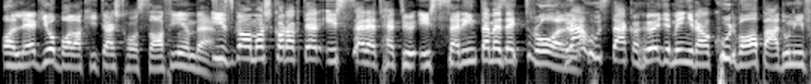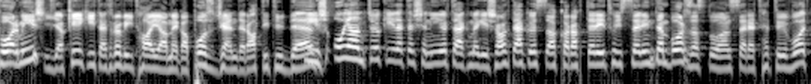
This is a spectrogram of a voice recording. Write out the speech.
a legjobb alakítást hozta a filmben. Izgalmas karakter és szerethető, és szerintem ez egy troll. Ráhúzták a hölgyeményre a kurva apád uniform is, így a kékített rövid hajjal meg a postgender attitűddel, és olyan tökéletes ügyesen írták meg és rakták össze a karakterét, hogy szerintem borzasztóan szerethető volt,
